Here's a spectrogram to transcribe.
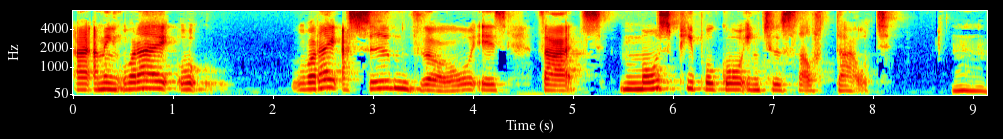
I mean, what I what I assume though is that most people go into self doubt. Mm,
